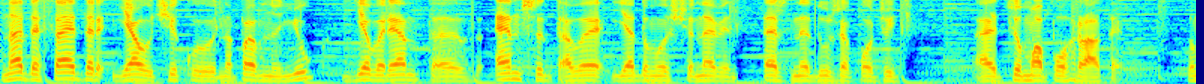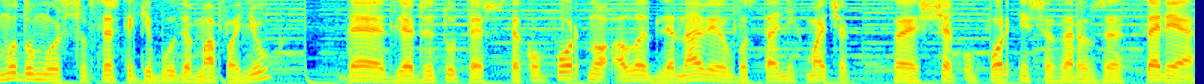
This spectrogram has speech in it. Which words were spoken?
На десайдер я очікую, напевно, нюк. Є варіант е, з Ancient, але я думаю, що навіть теж не дуже хочуть е, цю мапу грати. Тому думаю, що все ж таки буде мапа нюк, де для G2 теж все комфортно, але для Наві в останніх матчах це ще комфортніше. Зараз вже серія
